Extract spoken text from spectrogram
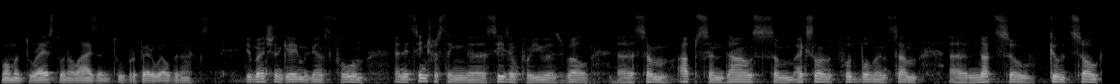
moment to rest, to analyze, and to prepare well the next. You mentioned game against Fulham, and it's interesting uh, season for you as well. Uh, some ups and downs, some excellent football, and some uh, not so good. So,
